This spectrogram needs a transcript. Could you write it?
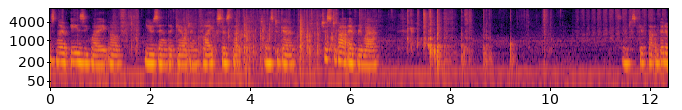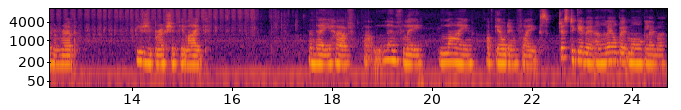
There's no easy way of using the gilding flakes as that tends to go just about everywhere. So just give that a bit of a rub Use your brush if you like. And there you have that lovely line of gilding flakes, just to give it a little bit more glimmer.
